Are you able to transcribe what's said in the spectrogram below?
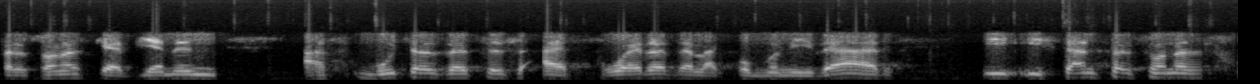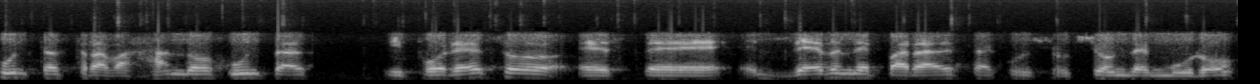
personas que vienen muchas veces afuera de la comunidad y, y, están personas juntas trabajando juntas y por eso este deben de parar esta construcción del muro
